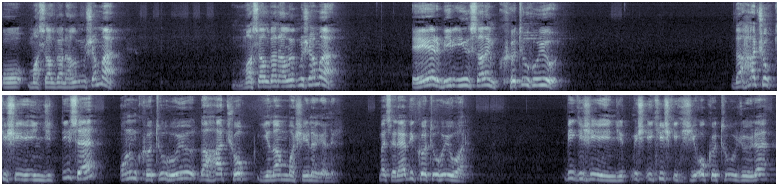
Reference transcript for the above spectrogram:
O masaldan alınmış ama masaldan alınmış ama eğer bir insanın kötü huyu daha çok kişiyi incittiyse onun kötü huyu daha çok yılan başıyla gelir. Mesela bir kötü huyu var. Bir kişiyi incitmiş, iki kişi o kötü huyuyla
